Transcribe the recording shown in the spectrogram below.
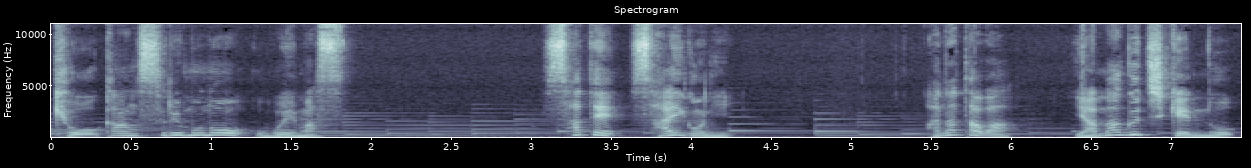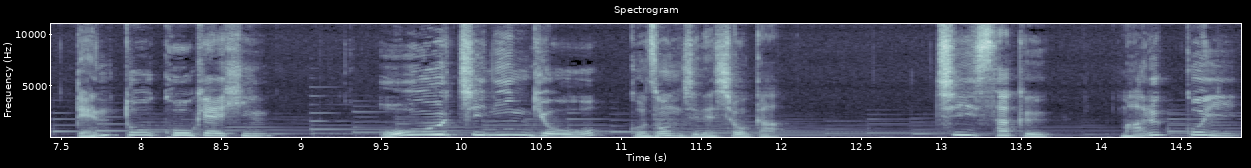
共感するものを覚えます。さて最後にあなたは山口県の伝統工芸品大内人形をご存知でしょうか？小さく丸っこい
